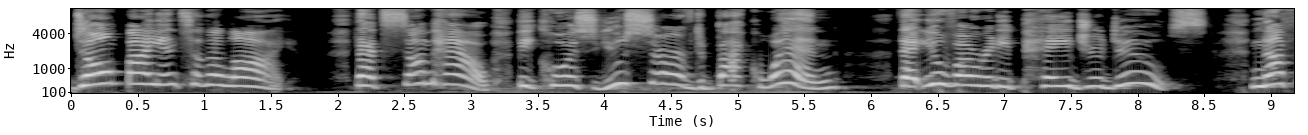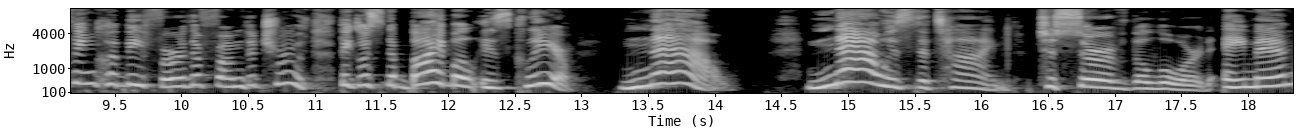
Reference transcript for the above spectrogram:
Don't buy into the lie that somehow, because you served back when, that you've already paid your dues. Nothing could be further from the truth because the Bible is clear. Now, now is the time to serve the Lord. Amen.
